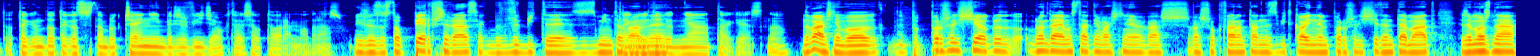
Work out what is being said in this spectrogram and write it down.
do tego, do tego systemu blockchain i będziesz widział, kto jest autorem od razu. I że został pierwszy raz jakby wybity, zmintowany. Tego, tego dnia, tak jest. No. no właśnie, bo poruszyliście, oglądałem ostatnio właśnie wasz, waszą kwarantannę z Bitcoinem, poruszyliście ten temat, że można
